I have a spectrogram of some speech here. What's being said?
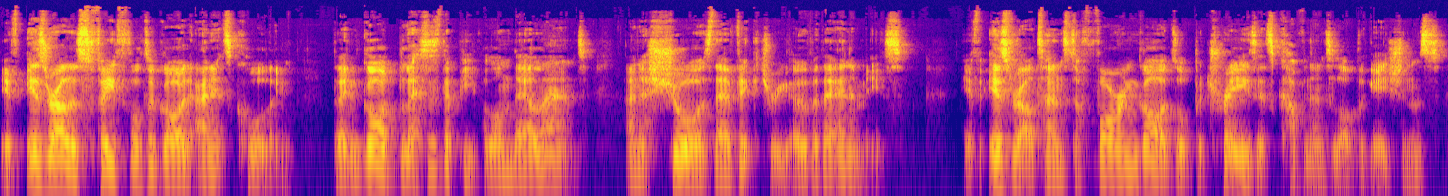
If Israel is faithful to God and its calling, then God blesses the people on their land and assures their victory over their enemies. If Israel turns to foreign gods or betrays its covenantal obligations,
